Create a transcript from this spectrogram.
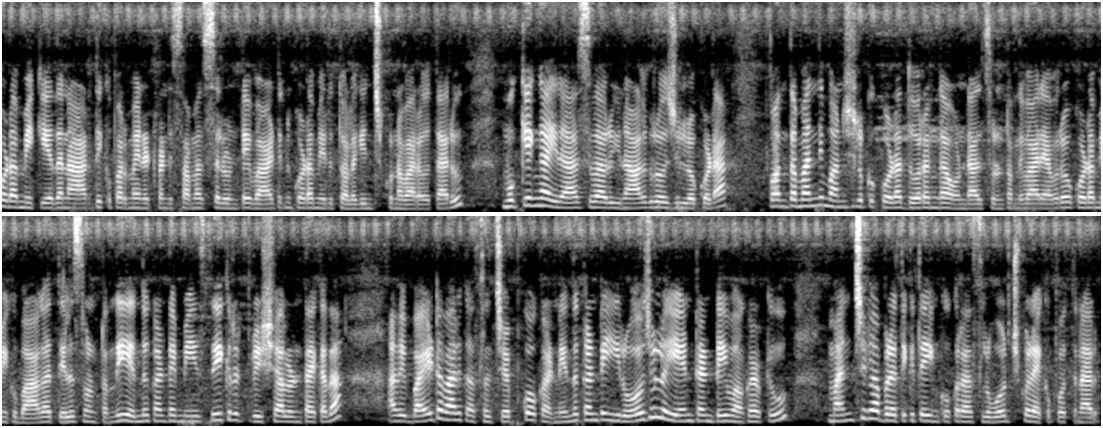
కూడా మీకు ఏదైనా ఆర్థికపరమైనటువంటి సమస్యలు ఉంటే వాటిని కూడా మీరు తొలగించుకున్న వారు అవుతారు ముఖ్యంగా ఈ రాశి వారు ఈ నాలుగు రోజుల్లో కూడా కొంతమంది మనుషులకు కూడా దూరంగా ఉండాల్సి ఉంటుంది వారు ఎవరో కూడా మీకు బాగా తెలిసి ఉంటుంది ఎందుకంటే మీ సీక్రెట్ విషయాలు ఉంటాయి కదా అవి బయట వారికి అసలు చెప్పుకోకండి. ఎందుకంటే ఈ రోజుల్లో ఏంటంటే ఒకరికి మంచిగా బ్రతికితే ఇంకొకరు అసలు ఓర్చుకోలేకపోతున్నారు.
